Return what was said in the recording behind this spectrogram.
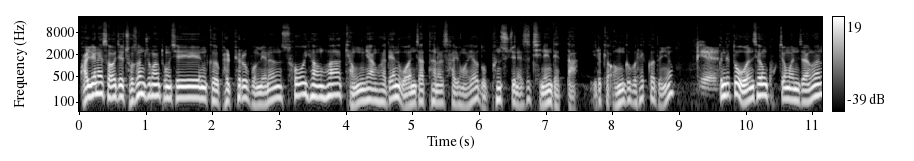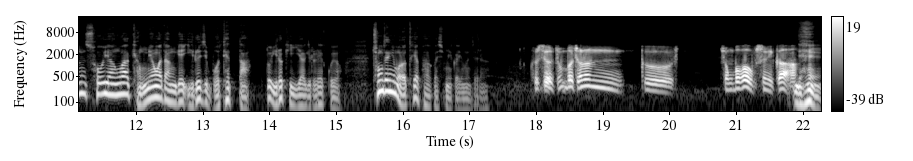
관련해서 어제 조선중앙통신 그 발표를 보면은 소형화, 경량화된 원자탄을 사용하여 높은 수준에서 진행됐다. 이렇게 언급을 했거든요. 예. 근데 또 원세훈 국정원장은 소형화, 경량화 단계에 이르지 못했다. 또 이렇게 이야기를 했고요. 총장님은 어떻게 파악하십니까 이 문제를? 글쎄요, 좀 뭐 저는 그 정보가 없으니까 네,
